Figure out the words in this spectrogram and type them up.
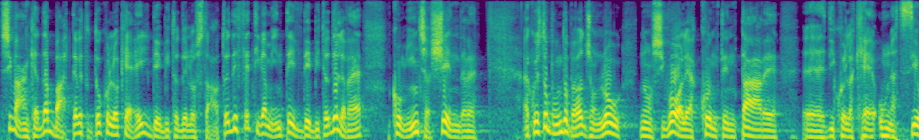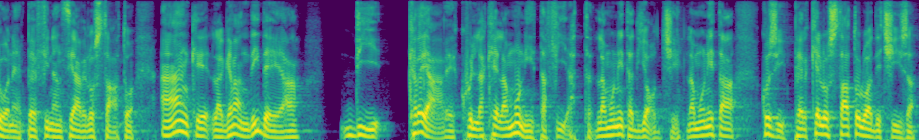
si va anche ad abbattere tutto quello che è il debito dello Stato ed effettivamente il debito del re comincia a scendere. A questo punto però John Law non si vuole accontentare eh, di quella che è un'azione per finanziare lo Stato, ha anche la grande idea di creare quella che è la moneta fiat, la moneta di oggi, la moneta così, perché lo Stato lo ha decisa.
